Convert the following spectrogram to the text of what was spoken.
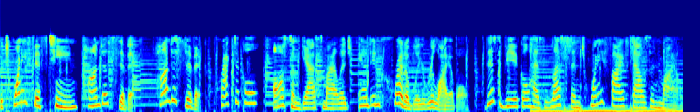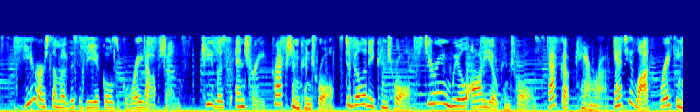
The 2015 Honda Civic. Honda Civic, practical, awesome gas mileage, and incredibly reliable. This vehicle has less than 25,000 miles. Here are some of this vehicle's great options. Keyless entry, traction control, stability control, steering wheel audio controls, backup camera, anti-lock braking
